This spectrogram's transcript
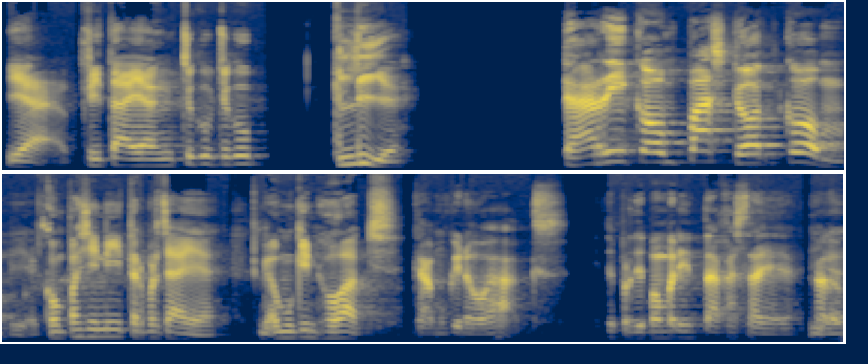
ya, berita yang cukup-cukup geli ya. Dari kompas.com. Iya, Kompas ini terpercaya, nggak mungkin hoax. Gak mungkin hoax. Seperti pemerintah kasarnya ya. Iya. Kalau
